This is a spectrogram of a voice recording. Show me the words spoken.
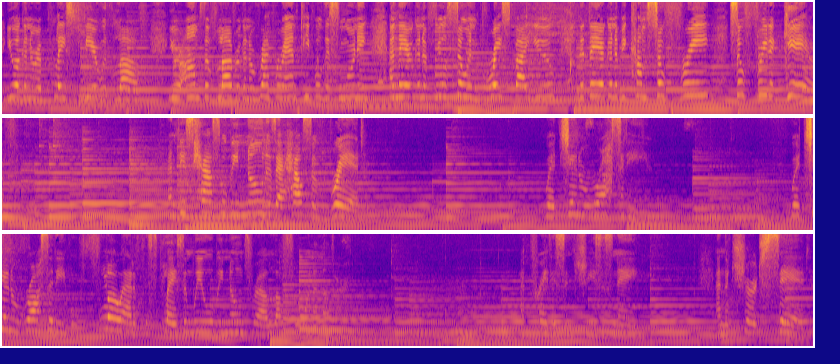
You are going to replace fear with love. Your arms of love are going to wrap around people this morning, and they are going to feel so embraced by you that they are going to become so free, so free to give. And this house will be known as a house of bread, where generosity where generosity will flow out of this place and we will be known for our love for one another pray this in Jesus' name. And the church said,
